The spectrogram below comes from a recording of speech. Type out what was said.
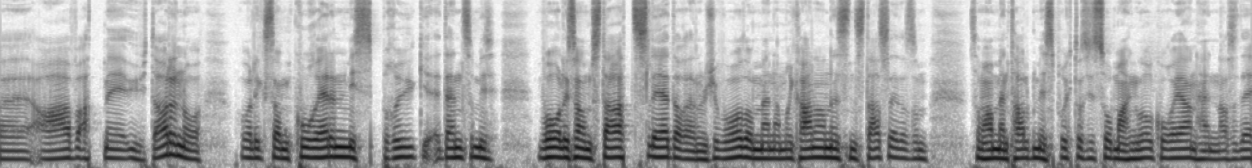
eh, av at vi er ute av det nå. Og liksom, hvor er den misbruk Den som Vår liksom statsleder, eller ikke vår, da, men amerikanerne sin statsleder som, som har mentalt misbrukt oss i så mange år, hvor er han hen? Altså det,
